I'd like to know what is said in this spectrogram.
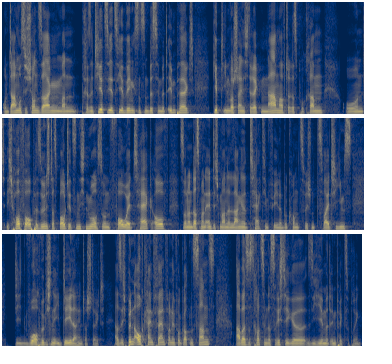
Und da muss ich schon sagen, man präsentiert sie jetzt hier wenigstens ein bisschen mit Impact, gibt ihnen wahrscheinlich direkt ein namhafteres Programm. Und ich hoffe auch persönlich, das baut jetzt nicht nur auf so einen Four-Way-Tag auf, sondern dass man endlich mal eine lange Tag-Team-Fehde bekommt zwischen zwei Teams, die, wo auch wirklich eine Idee dahinter steckt. Also ich bin auch kein Fan von den Forgotten Sons, aber es ist trotzdem das Richtige, sie hier mit Impact zu bringen.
